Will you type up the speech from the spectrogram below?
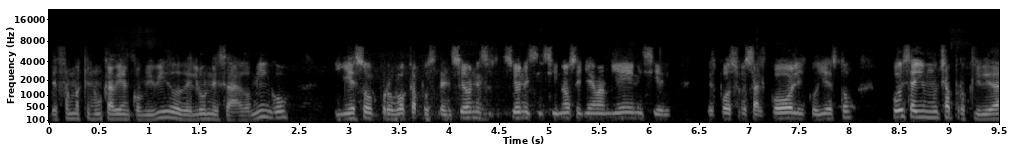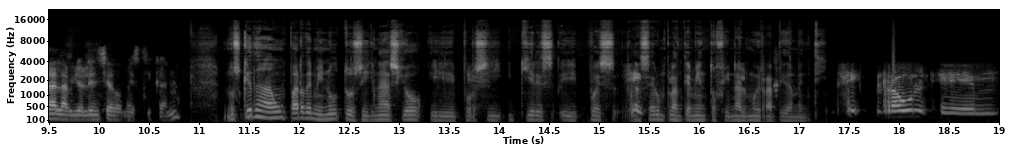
de forma que nunca habían convivido de lunes a domingo y eso provoca pues tensiones, tensiones y si no se llevan bien y si el esposo es alcohólico y esto, pues hay mucha proclividad a la violencia doméstica, ¿no? Nos queda un par de minutos, Ignacio, y por si quieres pues hacer un planteamiento final muy rápidamente. Sí, Raúl, eh,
